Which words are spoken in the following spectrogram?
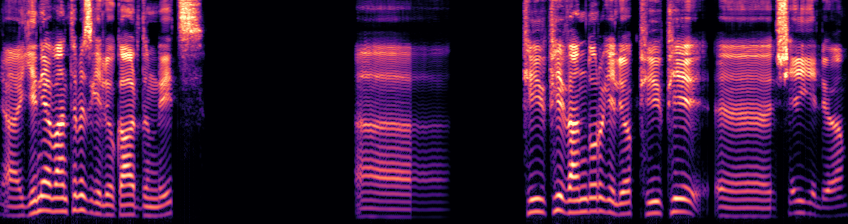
Ee, yeni eventimiz geliyor Garden Raids. Ee, PvP Vendor'u geliyor. PvP ee, şey geliyor.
